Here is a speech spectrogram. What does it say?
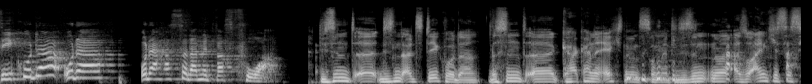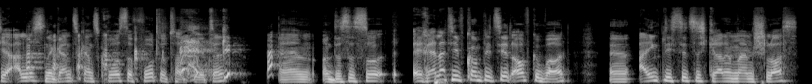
Deko da oder, oder hast du damit was vor? Die sind, äh, die sind als Deko da. Das sind äh, gar keine echten Instrumente. Die sind nur, also eigentlich ist das hier alles eine ganz, ganz große Fototapete. Ähm, und das ist so äh, relativ kompliziert aufgebaut. Äh, eigentlich sitze ich gerade in meinem Schloss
